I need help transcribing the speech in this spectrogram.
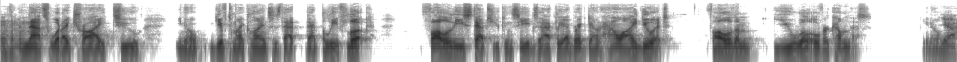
Mhm. And that's what I try to, you know, give to my clients is that that belief. Look, follow these steps. You can see exactly I break down how I do it. Follow them. You will overcome this. You know? Yeah.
